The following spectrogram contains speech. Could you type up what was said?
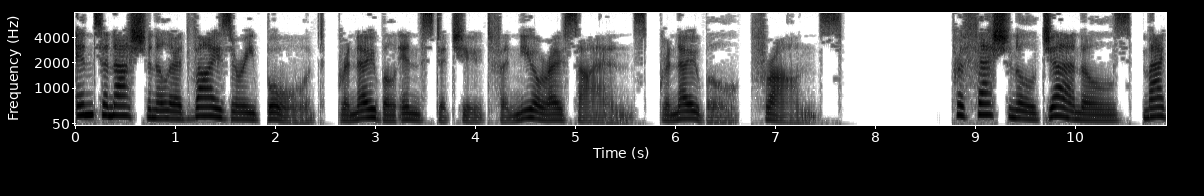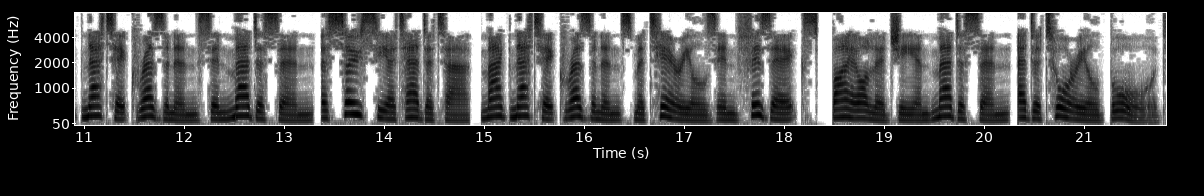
International Advisory Board, Grenoble Institute for Neuroscience, Grenoble, France. Professional Journals, Magnetic Resonance in Medicine Associate Editor, Magnetic Resonance Materials in Physics, Biology and Medicine Editorial Board,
